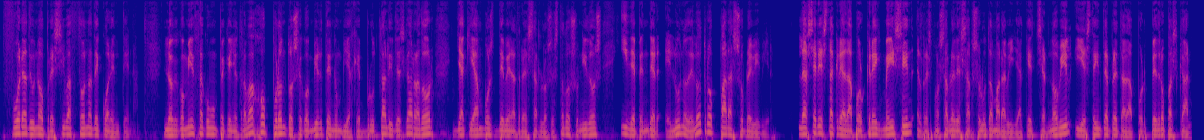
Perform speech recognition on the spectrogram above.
fuera de una opresiva zona de cuarentena. Lo que comienza como un pequeño trabajo, pronto se convierte en un viaje brutal y desgarrador, ya que ambos deben atravesar los Estados Unidos y depender el uno del otro para sobrevivir. La serie está creada por Craig Mason, el responsable de esa absoluta maravilla que es Chernobyl, y está interpretada por Pedro Pascal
